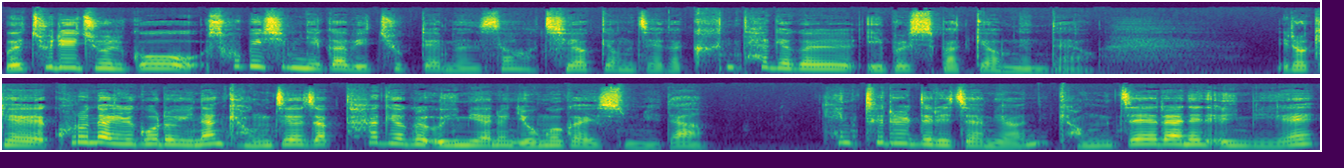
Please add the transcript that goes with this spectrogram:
외출이 줄고 소비 심리가 위축되면서 지역 경제가 큰 타격을 입을 수밖에 없는데요. 이렇게 코로나19로 인한 경제적 타격을 의미하는 용어가 있습니다. 힌트를 드리자면 경제라는 의미의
